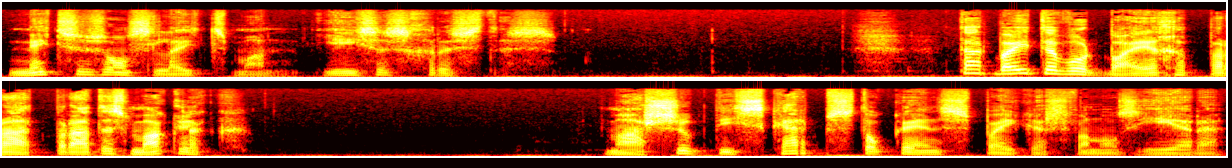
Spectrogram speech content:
net soos ons leidsman, Jesus Christus. Daar buite word baie gepraat, praat is maklik. Maar soek die skerp stokke en spykers van ons Here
